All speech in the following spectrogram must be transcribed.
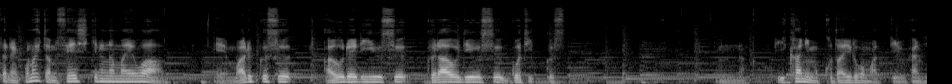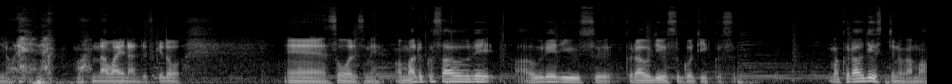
ただねこの人の正式な名前は、えー、マルクス・アウレリウス・クラウディウス・ゴティックスいかにも古代ローマっていう感じのね 名前なんですけど、えー、そうですね。まあマルクス・アウレアウレリウス・クラウディウス・ゴティックス。まあ、クラウディウスっていうのがまあ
